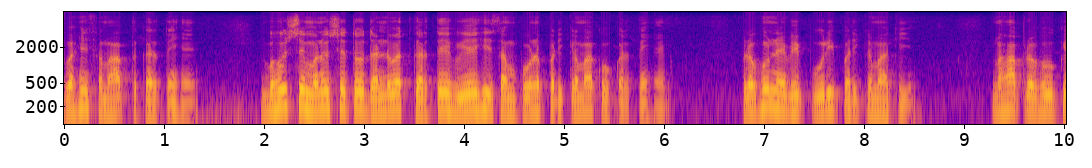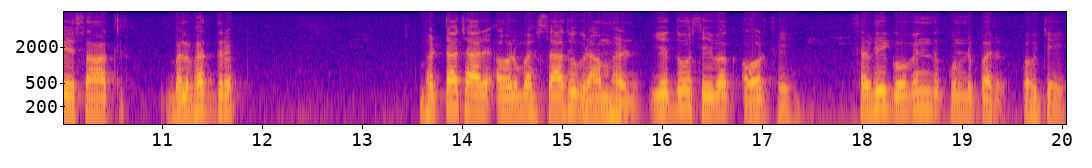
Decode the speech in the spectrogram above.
वहीं समाप्त करते हैं। बहुत से मनुष्य तो दंडवत करते हुए ही संपूर्ण परिक्रमा को करते हैं। प्रभु ने भी पूरी परिक्रमा की। महाप्रभु के साथ बलभद्र भट्टाचार्य और वह साधु ब्राह्मण, ये दो सेवक और थे। सभी गोविंद कुंड पर पहुँचे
